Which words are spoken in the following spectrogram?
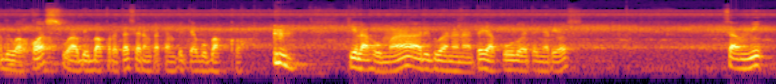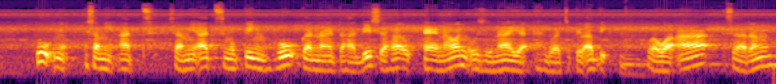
Abi Waqqas wa Abi Bakr ta sareng katam piti Abu Bakr kilahuma ari dua nanate yaqulu eta nyarios sami tu nya samiat samiat nguping hu karena eta hadis saha eh naon uzuna ya dua cepil abi wa wa'a sareng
